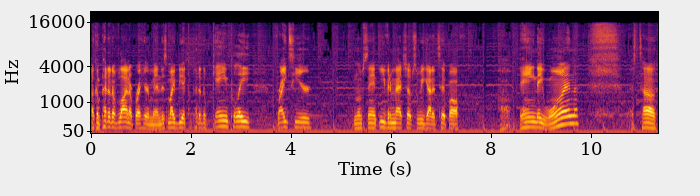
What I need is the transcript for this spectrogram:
a competitive lineup right here, man. This might be a competitive gameplay right here. You know what I'm saying? Even matchup, so we got a tip off. Oh, dang, they won? That's tough.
